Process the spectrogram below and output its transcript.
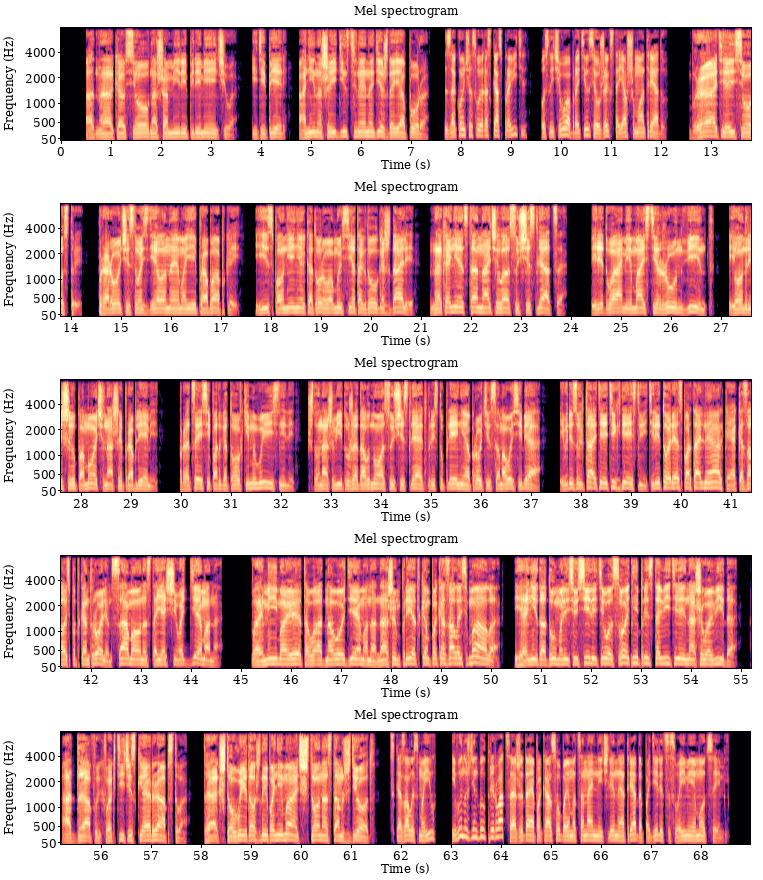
Однако все в нашем мире переменчиво, и теперь они наша единственная надежда и опора. Закончил свой рассказ правитель, после чего обратился уже к стоявшему отряду. «Братья и сестры, пророчество, сделанное моей прабабкой, и исполнение которого мы все так долго ждали, наконец-то начало осуществляться. Перед вами мастер Рун Винт, и он решил помочь в нашей проблеме. В процессе подготовки мы выяснили, что наш вид уже давно осуществляет преступления против самого себя, и в результате этих действий территория с портальной аркой оказалась под контролем самого настоящего демона. Помимо этого одного демона нашим предкам показалось мало, и они додумались усилить его сотни представителей нашего вида, отдав их фактическое рабство. Так что вы должны понимать, что нас там ждет», — сказал Исмаил, и вынужден был прерваться, ожидая, пока особо эмоциональные члены отряда поделятся своими эмоциями.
